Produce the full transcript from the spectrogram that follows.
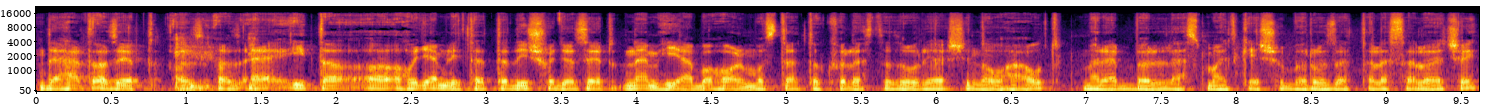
de hát azért az, az, e, itt, a, a, ahogy említetted is, hogy azért nem hiába halmoztátok fel ezt az óriási know-how-t, mert ebből lesz majd később a Rosetta lesz előegység,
